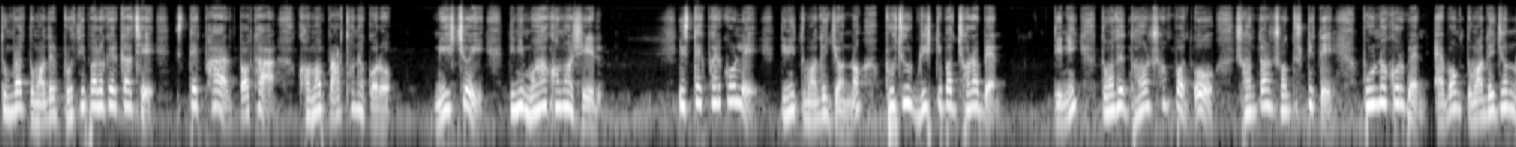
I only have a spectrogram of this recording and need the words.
তোমরা তোমাদের প্রতিপালকের কাছে ইস্তেকফার তথা ক্ষমা প্রার্থনা করো। নিশ্চয়ই তিনি মহাক্ষমাশীল। ইস্তেকফার করলে তিনি তোমাদের জন্য প্রচুর বৃষ্টিপাত ঝরাবেন। তিনি তোমাদের ধন সম্পদ ও সন্তান সন্তুষ্টিতে পূর্ণ করবেন এবং তোমাদের জন্য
